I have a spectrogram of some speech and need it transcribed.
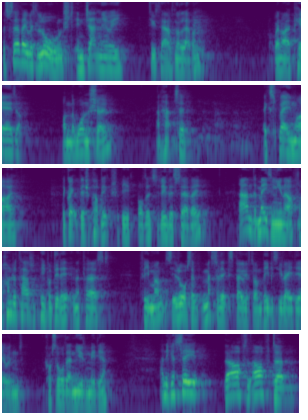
the survey was launched in January 2011 when I appeared on the One Show and had to explain why the great British public should be bothered to do this survey. And amazingly enough, 100,000 people did it in the first three months. It was also massively exposed on BBC Radio and across all their news media. And you can see that after, after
